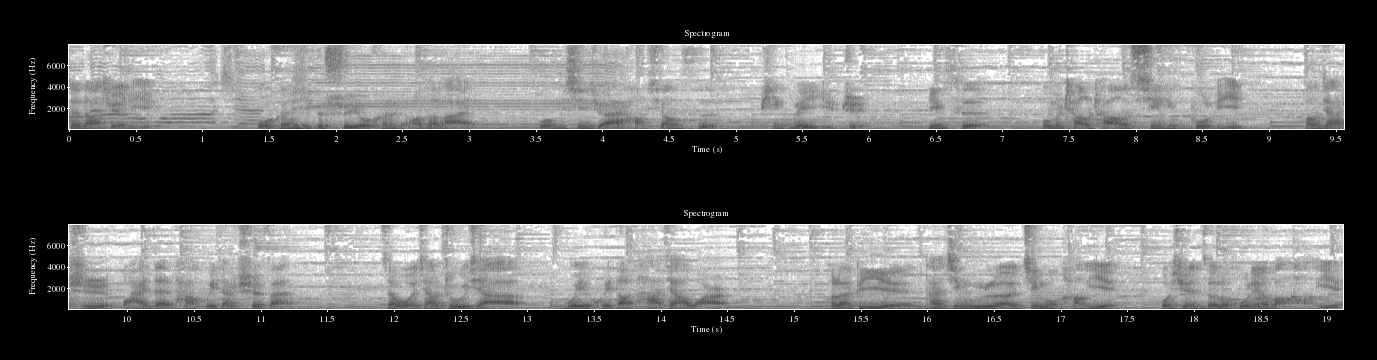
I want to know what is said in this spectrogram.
在大学里，我跟一个室友很聊得来，我们兴趣爱好相似，品味一致，因此我们常常形影不离。放假时，我还带他回家吃饭，在我家住下，我也回到他家玩。后来毕业，他进入了金融行业，我选择了互联网行业。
